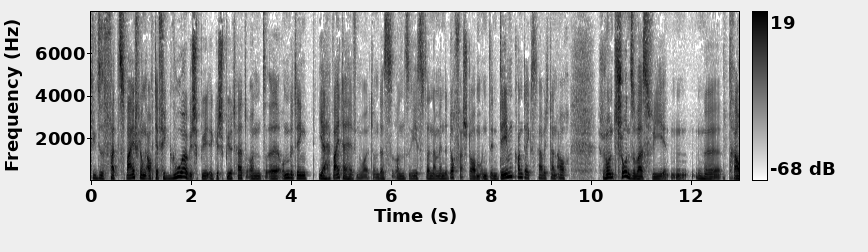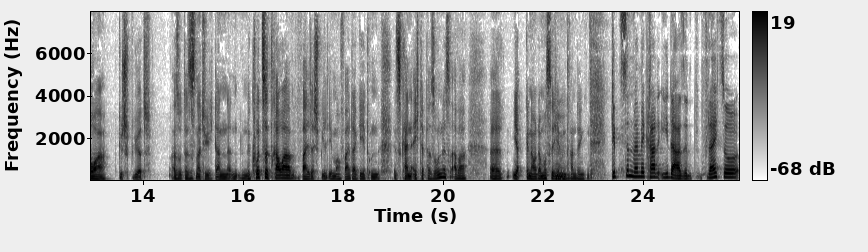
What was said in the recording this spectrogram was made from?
diese Verzweiflung auch der Figur gespür, gespürt hat und äh, unbedingt ihr weiterhelfen wollte. Und das, und sie ist dann am Ende doch verstorben. Und in dem Kontext habe ich dann auch schon, schon sowas wie eine Trauer gespürt. Also das ist natürlich dann eine kurze Trauer, weil das Spiel eben auch weitergeht und es keine echte Person ist, aber äh, ja, genau, da musste ich mhm. eben dran denken. Gibt's denn, wenn wir gerade eh da sind, vielleicht so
